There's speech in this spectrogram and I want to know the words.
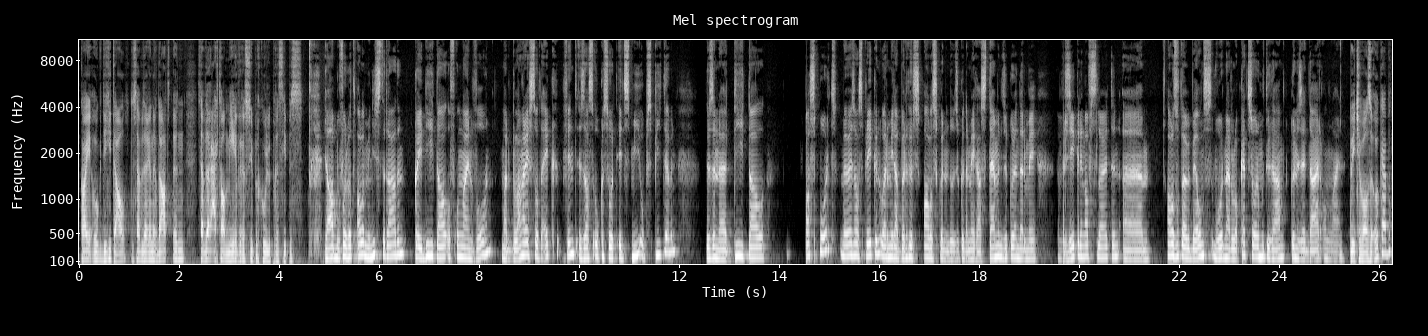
kan je ook digitaal. Dus ze hebben daar inderdaad een... Ze hebben daar echt wel meerdere supercoole principes. Ja, bijvoorbeeld alle ministerraden kan je digitaal of online volgen. Maar het belangrijkste wat ik vind, is dat ze ook een soort It's Me op speed hebben. Dus een eh, digitaal paspoort, bij wijze van spreken, waarmee dat burgers alles kunnen doen. Ze kunnen daarmee gaan stemmen, ze kunnen daarmee een verzekering afsluiten. Ehm, alles wat we bij ons voor naar een loket zouden moeten gaan, kunnen zij daar online. Weet je wat ze ook hebben?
